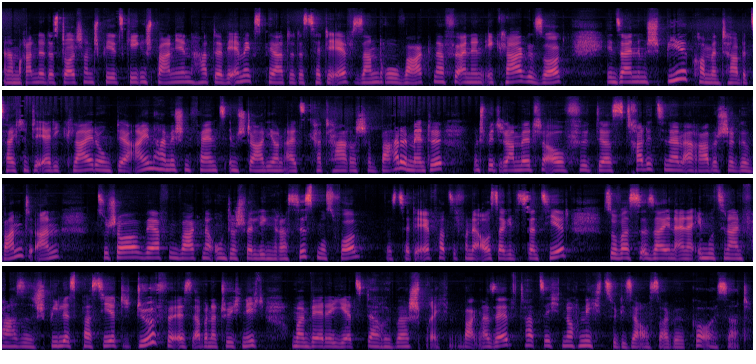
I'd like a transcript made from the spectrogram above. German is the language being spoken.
Am Rande des Deutschlandspiels gegen Spanien hat der WM-Experte des ZDF, Sandro Wagner, für einen Eklat gesorgt. In seinem Spielkommentar bezeichnete er die Kleidung der einheimischen Fans im Stadion als katarische Bademäntel und spielte damit auf das traditionell arabische Gewand an. Zuschauer werfen Wagner unterschwelligen Rassismus vor. Das ZDF hat sich von der Aussage distanziert. Sowas sei in einer emotionalen Phase des Spieles passiert, dürfe es aber natürlich nicht. Und man werde jetzt darüber sprechen. Wagner selbst hat sich noch nicht zu dieser Aussage geäußert.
